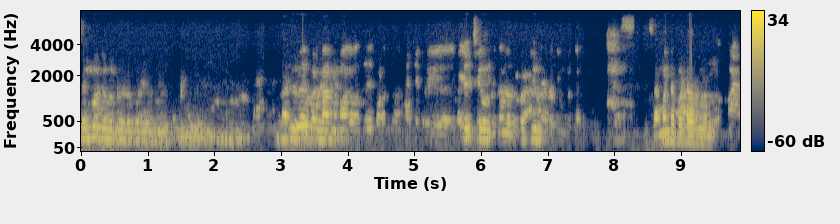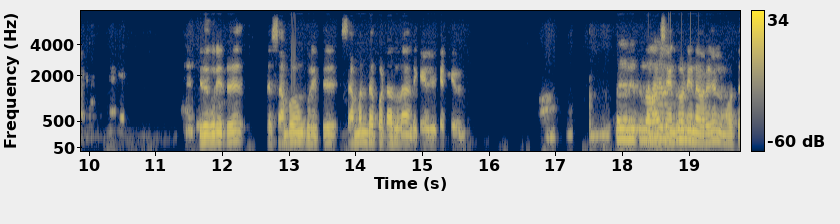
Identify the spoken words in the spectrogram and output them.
செங்கோட்டை வெற்றியிடக்கூடிய கருத்து வேறுபாடு காரணமாக வந்து தொடர்ந்து சம்பந்தப்பட்டவர்களும் இது குறித்து இந்த சம்பவம் குறித்து சம்பந்தப்பட்டவர்கள் தான் இந்த கேள்வி கேட்க வேண்டும். செங்கோட்டையன் அவர்கள் மூத்த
